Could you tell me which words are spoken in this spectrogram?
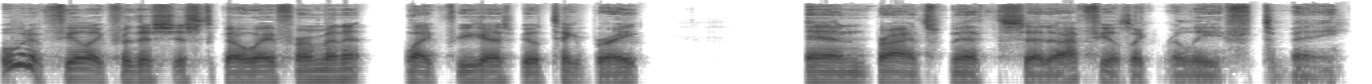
what would it feel like for this just to go away for a minute? Like for you guys to be able to take a break? And Brian Smith said, That feels like relief to me.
